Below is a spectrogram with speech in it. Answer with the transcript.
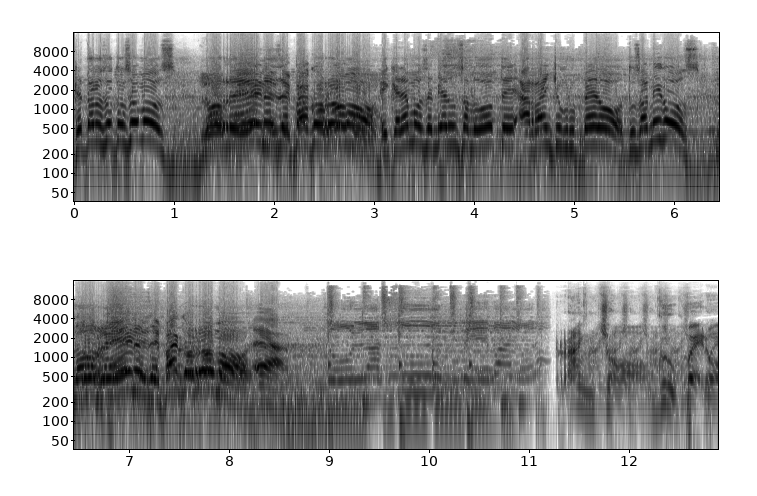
¿Qué tal? Nosotros somos los rehenes de Paco Romo y queremos enviar un saludote a Rancho Grupero. Tus amigos, los rehenes de Paco Romo. Rancho Grupero.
